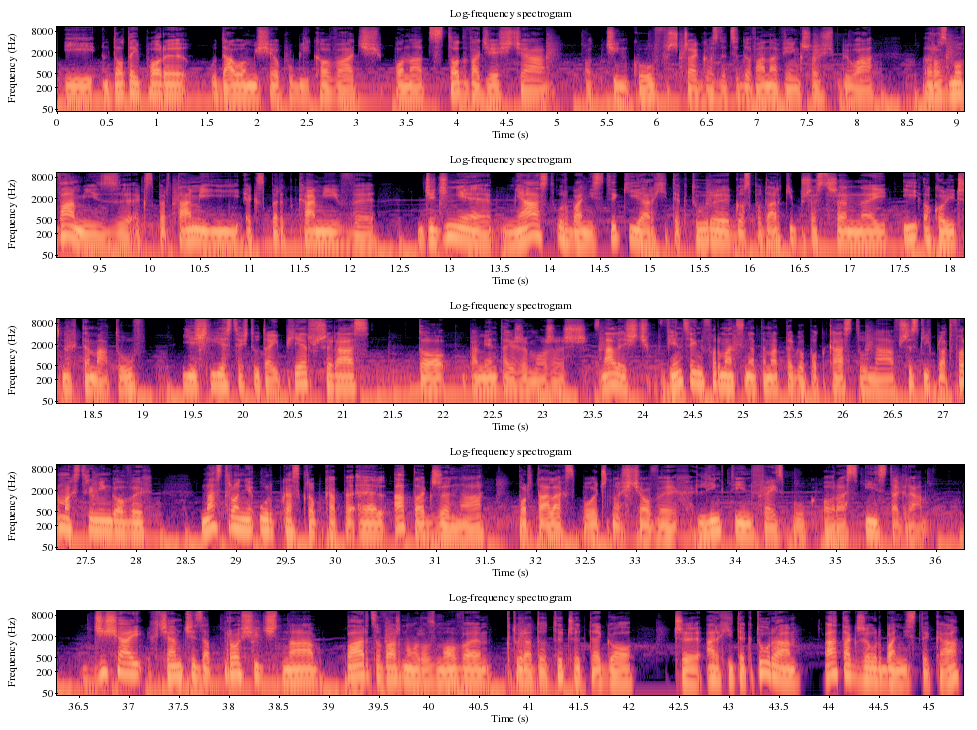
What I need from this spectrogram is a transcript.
i do tej pory udało mi się opublikować ponad 120 odcinków, z czego zdecydowana większość była rozmowami z ekspertami i ekspertkami w dziedzinie miast, urbanistyki, architektury, gospodarki przestrzennej i okolicznych tematów. Jeśli jesteś tutaj pierwszy raz, to pamiętaj, że możesz znaleźć więcej informacji na temat tego podcastu na wszystkich platformach streamingowych, na stronie urbcast.pl, a także na portalach społecznościowych LinkedIn, Facebook oraz Instagram. Dzisiaj chciałem Cię zaprosić na bardzo ważną rozmowę, która dotyczy tego, czy architektura, a także urbanistyka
